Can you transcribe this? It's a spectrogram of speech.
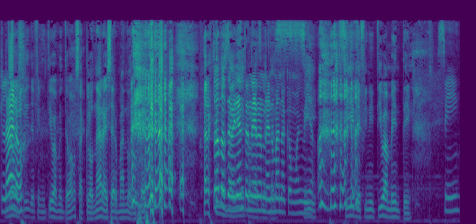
Claro. No, sí, definitivamente. Vamos a clonar a ese hermano. De Todos deberían tener un hermano como el Sí, mío. Sí, definitivamente. Sí.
